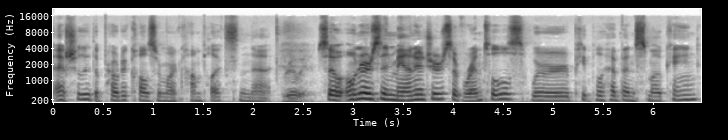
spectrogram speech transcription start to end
actually the protocols are more complex than that. Really? So owners and managers of rentals where people have been smoking,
